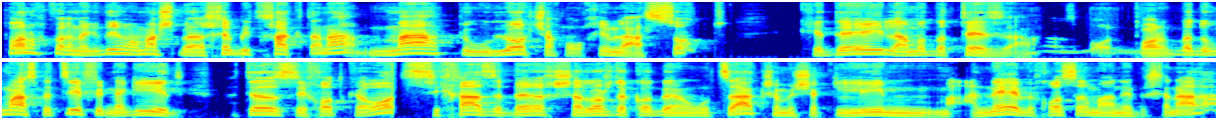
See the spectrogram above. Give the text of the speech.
פה אנחנו כבר נגדיר ממש ברחל בתך הקטנה מה הפעולות שאנחנו הולכים לעשות כדי לעמוד בתזה. אז בואו בוא, בדוגמה הספציפית נגיד, התזה זה שיחות קרות, שיחה זה בערך שלוש דקות בממוצע כשמשקללים מענה וחוסר מענה וכן הלאה,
